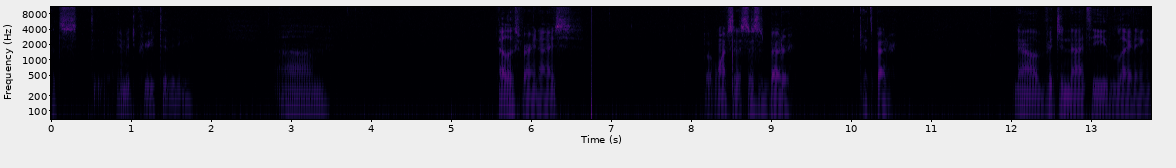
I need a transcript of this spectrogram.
Let's do image creativity. Um, that looks very nice. But watch this, this is better. Gets better. Now vigilante lighting.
